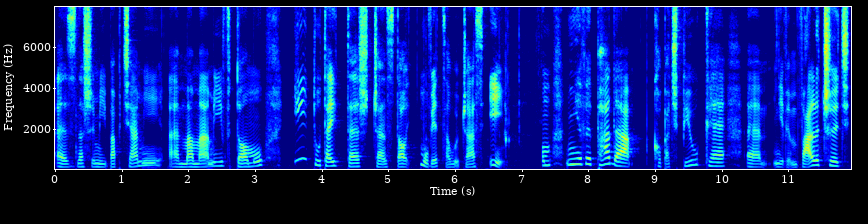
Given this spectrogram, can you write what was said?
e, z naszymi babciami, e, mamami w domu i tutaj też często mówię cały czas i nie wypada kopać piłkę, e, nie wiem, walczyć,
